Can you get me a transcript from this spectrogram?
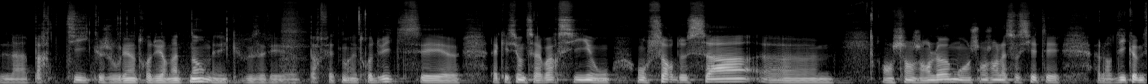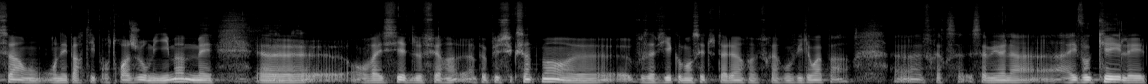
la partie que je voulais introduire maintenant, mais que vous avez parfaitement introduite. C'est euh, la question de savoir si on, sort de ça euh, en changeant l'homme ou en changeant la société. Alors dit comme ça, on, est parti pour trois jours minimum, mais on va essayer de le faire un, peu plus succinctement. vous aviez commencé tout à l'heure, frère Rouvillois, pas frère Samuel a, les,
